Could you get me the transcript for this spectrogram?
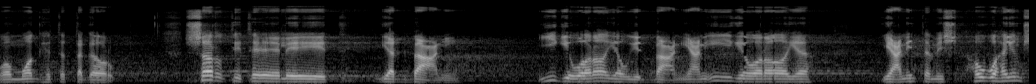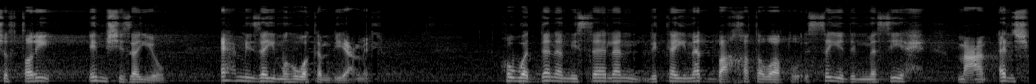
ومواجهة التجارب. شرط ثالث يتبعني. يجي ورايا ويتبعني. يعني إيه يجي ورايا؟ يعني انت مش هو هيمشي في طريق امشي زيه. اعمل زي ما هو كان بيعمل. هو ادانا مثالا لكي نتبع خطواته. السيد المسيح ما قالش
